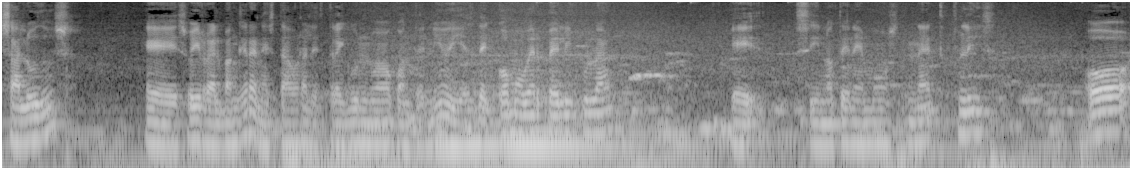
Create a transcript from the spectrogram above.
Saludos, eh, soy Israel Banguera. En esta hora les traigo un nuevo contenido y es de cómo ver película eh, si no tenemos Netflix o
